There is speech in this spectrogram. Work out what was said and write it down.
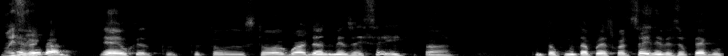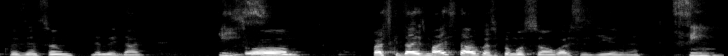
Um é verdade. É, o que eu, eu tô, estou aguardando mesmo é isso aí. Tá? Quem estou com muita pressa, pode sair, né? Ver se eu pego com isenção de anuidade. Isso. Só, parece que da mais estava com essa promoção agora esses dias, né? Sim,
